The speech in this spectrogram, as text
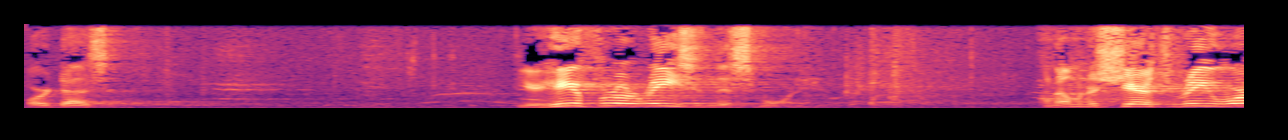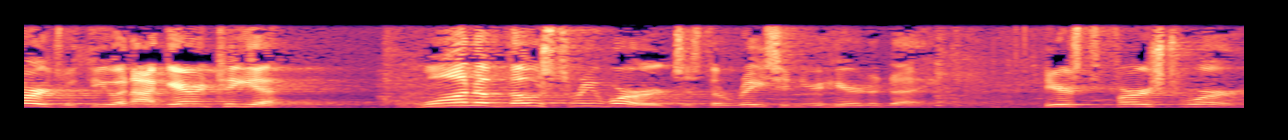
Or does it? You're here for a reason this morning. And I'm going to share three words with you, and I guarantee you, one of those three words is the reason you're here today. Here's the first word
